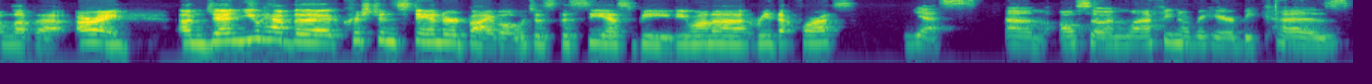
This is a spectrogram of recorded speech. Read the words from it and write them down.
I love that. All right. Um, Jen, you have the Christian Standard Bible, which is the CSB. Do you want to read that for us? Yes. Um, also, I'm laughing over here because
